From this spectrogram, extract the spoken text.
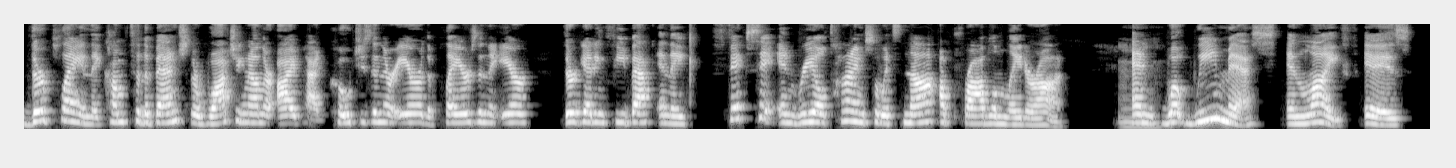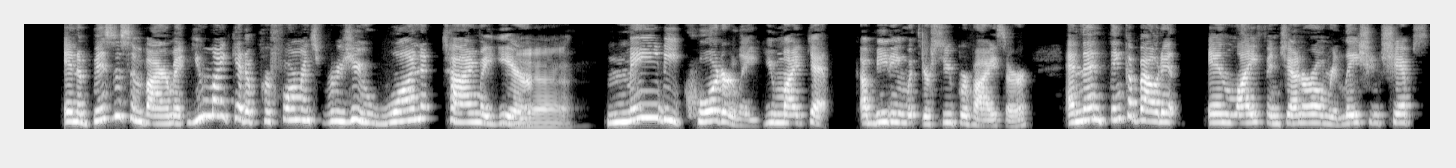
they're playing, they come to the bench, they're watching it on their iPad, coaches in their ear, the players in the ear, they're getting feedback and they fix it in real time so it's not a problem later on. And Mm. what we miss in life is in a business environment, you might get a performance review one time a year, Yeah. maybe quarterly. You might get a meeting with your supervisor. And then think about it in life in general, relationships.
